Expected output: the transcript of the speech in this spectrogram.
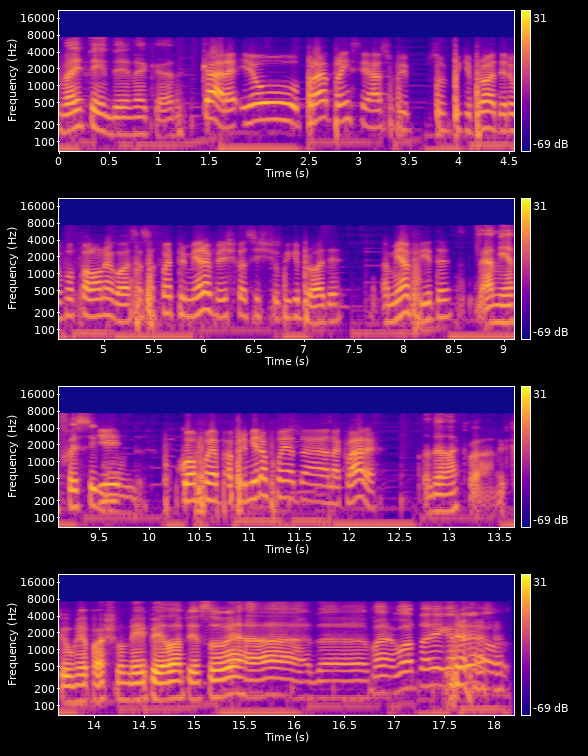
Vai entender, né, cara? Cara, eu. Pra, pra encerrar sobre, sobre Big Brother, eu vou falar um negócio. Essa foi a primeira vez que eu assisti o Big Brother. A minha vida. A minha foi segunda. Qual foi a, a primeira foi a da Ana Clara? Da Ana Clara, que eu me apaixonei pela pessoa errada. Vai, volta aí, Gabriel.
